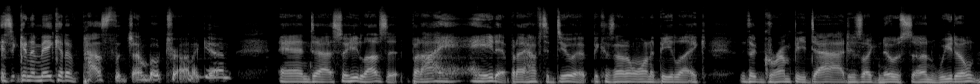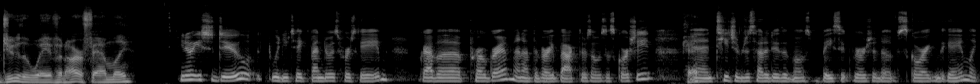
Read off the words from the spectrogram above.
is it going to make it past the Jumbotron again? And uh, so he loves it, but I hate it, but I have to do it because I don't want to be like the grumpy dad who's like, no, son, we don't do the wave in our family. You know what you should do when you take Ben to his first game? Grab a program, and at the very back, there's always a score sheet, Okay. and teach him just how to do the most basic version of scoring the game. Like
